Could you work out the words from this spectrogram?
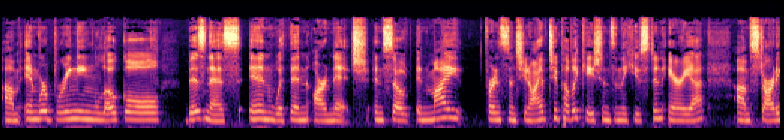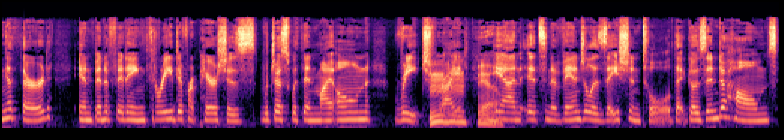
Um, and we're bringing local, business in within our niche. And so in my for instance, you know, I have two publications in the Houston area, um, starting a third and benefiting three different parishes just within my own reach, mm-hmm, right? Yeah. And it's an evangelization tool that goes into homes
